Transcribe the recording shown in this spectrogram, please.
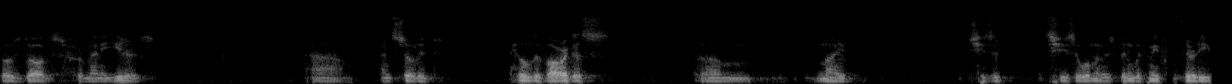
those dogs for many years. Um, and so did Hilda Vargas. Um, my, she's a she's a woman who's been with me for 30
